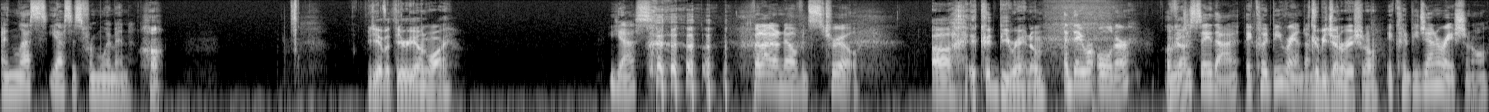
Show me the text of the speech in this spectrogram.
And less yeses from women. Huh. Do you have a theory on why? Yes. but I don't know if it's true. Uh, it could be random. And they were older. Let me just say that. It could be random. Could be generational. it could be generational.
